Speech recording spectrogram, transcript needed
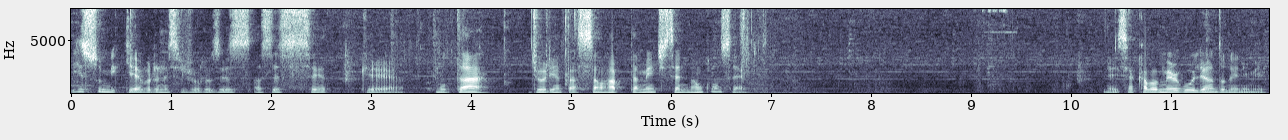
Isso me quebra nesse jogo. Às vezes, às vezes você quer mudar de orientação rapidamente, você não consegue. E aí você acaba mergulhando no inimigo.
